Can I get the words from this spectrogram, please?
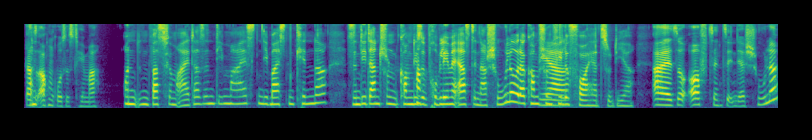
Das ist auch ein großes Thema. Und in was für einem Alter sind die meisten, die meisten Kinder? Sind die dann schon, kommen diese Probleme erst in der Schule oder kommen schon Ja. viele vorher zu dir? Also oft sind sie in der Schule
